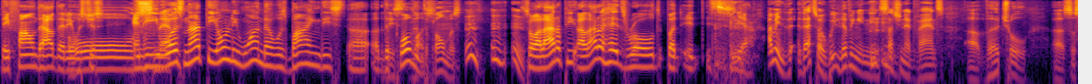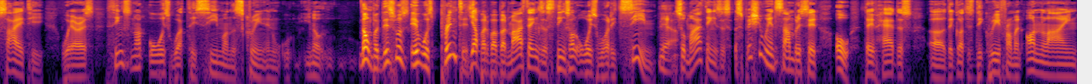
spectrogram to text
they found out that it was just Oh, and he snap. was not the only one that was buying these uh, uh, These- the diplomas. diplomas. Mm. So a lot of people, a lot of heads rolled, but it, it's yeah. I mean, th- that's why we're living in, in such an advanced uh, virtual uh, society, whereas things are not always what they seem on the screen. And you know, No, but this was it was printed. yeah, but but, but my thing is things aren't always what it seem. Yeah. So my thing is, this, especially when somebody said, "Oh, they've had this, uh, they got this degree from an online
